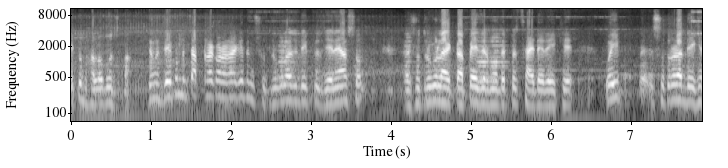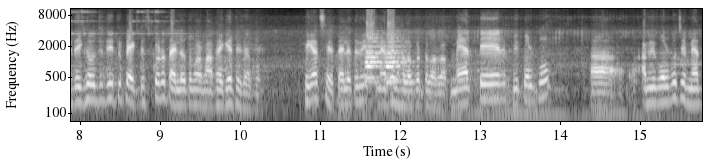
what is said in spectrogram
একটু ভালো বুঝবা। তুমি যে কোনো চ্যাপ্টার করার আগে তুমি সূত্রগুলো যদি একটু জেনে আসো সূত্রগুলো একটা পেজের মধ্যে একটু সাইডে রেখে, ওই সূত্রটা দেখে দেখেও যদি একটু প্র্যাকটিস করো তাহলে তোমার মাথায় গেঁথে যাবে। ঠিক আছে? তাহলে তুমি ম্যাথে ভালো করতে পারবা। ম্যাথের বিকল্প আমি বলব যে ম্যাথ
